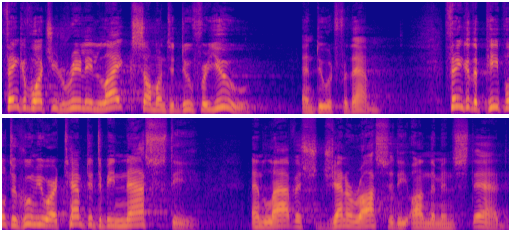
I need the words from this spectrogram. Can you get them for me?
Think of what you'd really like someone to do for you and do it for them. Think of the people to whom you are tempted to be nasty and lavish generosity on them instead.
